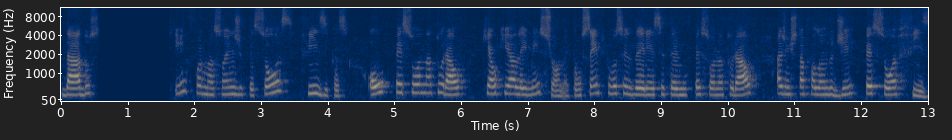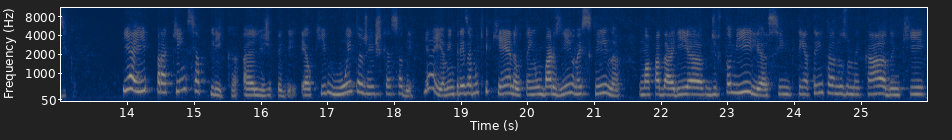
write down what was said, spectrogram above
dados, informações de pessoas físicas ou pessoa natural, que é o que a lei menciona. Então, sempre que vocês verem esse termo pessoa natural, a gente está falando de pessoa física. E aí, para quem se aplica a LGPD? É o que muita gente quer saber. E aí, a minha empresa é muito pequena, eu tenho um barzinho na esquina, uma padaria de família, assim, que tem há 30 anos no mercado, em que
